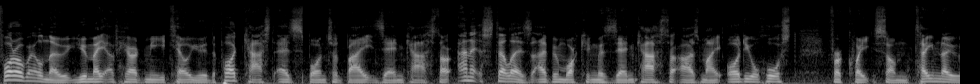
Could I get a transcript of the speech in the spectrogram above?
For a while now, you might have heard me tell you the podcast is sponsored by Zencastr, and it still is. I've been working with Zencastr as my audio host for quite some time now.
